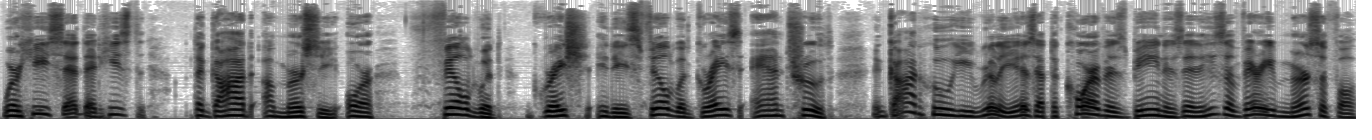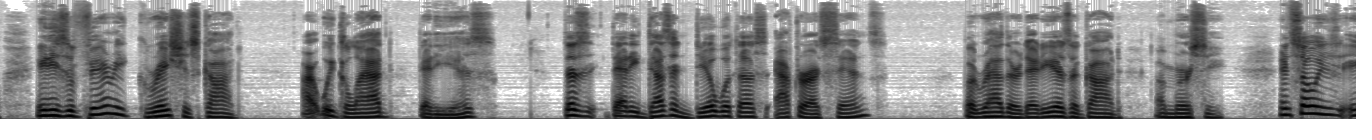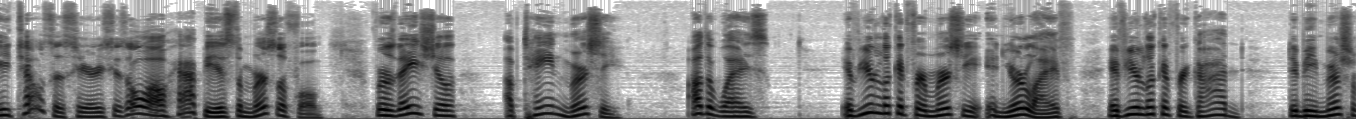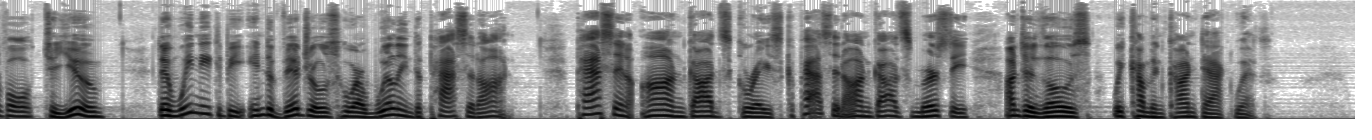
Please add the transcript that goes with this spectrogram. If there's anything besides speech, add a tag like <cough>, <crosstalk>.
where he said that he's the God of mercy or filled with grace. He's filled with grace and truth. And God, who He really is at the core of His being, is that He's a very merciful and He's a very gracious God. Aren't we glad that He is? Does that He doesn't deal with us after our sins, but rather that He is a God of mercy. And so he, he tells us here, he says, Oh, how happy is the merciful, for they shall obtain mercy. Otherwise, if you're looking for mercy in your life, if you're looking for God to be merciful to you, then we need to be individuals who are willing to pass it on. Passing on God's grace, passing on God's mercy unto those we come in contact with.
